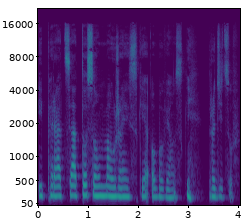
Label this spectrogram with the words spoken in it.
i praca to są małżeńskie obowiązki rodziców.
